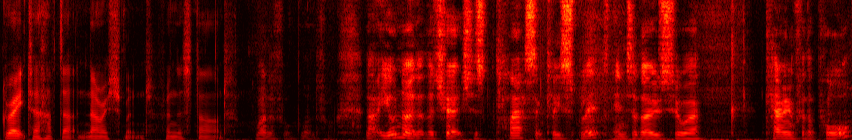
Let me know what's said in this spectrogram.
great to have that nourishment from the start. Wonderful, wonderful. Now, you'll know that the church has classically split into those who are caring for the poor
